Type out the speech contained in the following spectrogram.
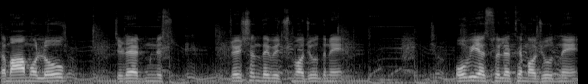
तमाम ਉਹ ਲੋਕ ਜਿਹੜੇ ਐਡਮਿਨਿਸਟ੍ਰੇਸ਼ਨ ਦੇ ਵਿੱਚ ਮੌਜੂਦ ਨੇ ਉਹ ਵੀ ਇਸ ਵੇਲੇ ਇੱਥੇ ਮੌਜੂਦ ਨੇ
